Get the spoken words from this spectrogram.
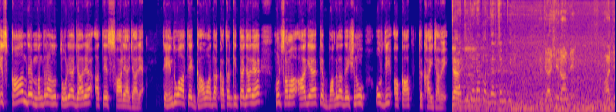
ਇਸਕਾਨ ਦੇ ਮੰਦਰਾਂ ਨੂੰ ਤੋੜਿਆ ਜਾ ਰਿਹਾ ਅਤੇ ਸਾੜਿਆ ਜਾ ਰਿਹਾ ਤੇ ਹਿੰਦੂਆਂ ਅਤੇ ਗਾਵਾਂ ਦਾ ਕਤਲ ਕੀਤਾ ਜਾ ਰਿਹਾ ਹੈ। ਹੁਣ ਸਮਾਂ ਆ ਗਿਆ ਹੈ ਕਿ ਬੰਗਲਾਦੇਸ਼ ਨੂੰ ਉਸ ਦੀ ਔਕਾਤ ਦਿਖਾਈ ਜਾਵੇ। ਅੱਜ ਜਿਹੜਾ ਪ੍ਰਦਰਸ਼ਨ ਕੀ? ਜੈ ਸ਼੍ਰੀ ਰਾਮ ਜੀ। ਅੱਜ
